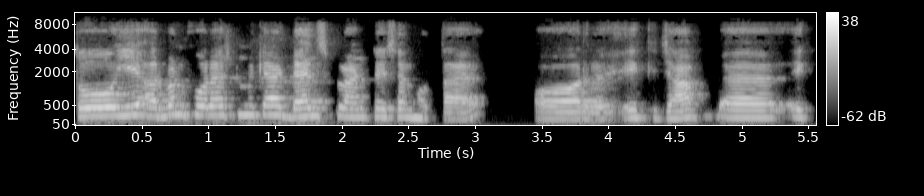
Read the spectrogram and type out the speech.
तो ये अर्बन फॉरेस्ट में क्या डेंस प्लांटेशन होता है? और एक जहाँ एक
